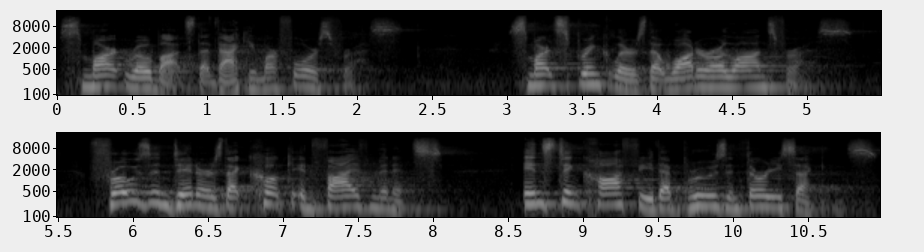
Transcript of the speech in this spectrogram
smart robots that vacuum our floors for us, smart sprinklers that water our lawns for us, frozen dinners that cook in five minutes, instant coffee that brews in 30 seconds.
